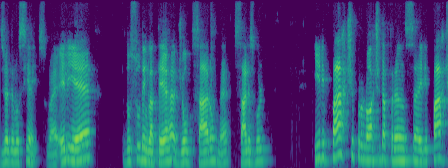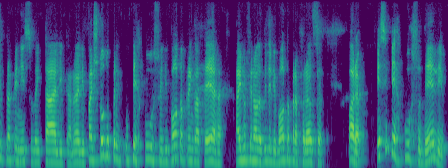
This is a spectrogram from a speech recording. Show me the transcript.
já denuncia isso. Não é? Ele é do sul da Inglaterra, de Old Sarum, né, Salisbury, ele parte para o norte da França, ele parte para a Península Itálica, né? ele faz todo o percurso, ele volta para a Inglaterra, aí no final da vida ele volta para a França. Ora, esse percurso dele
